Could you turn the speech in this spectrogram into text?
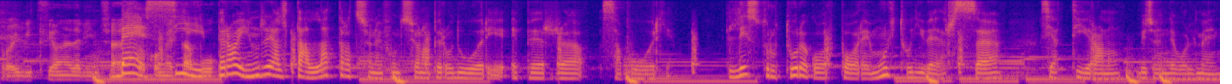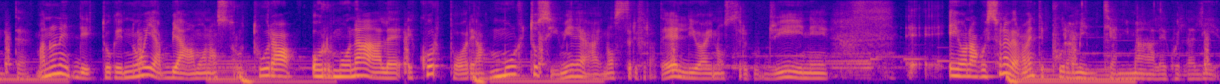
proibizione dell'incesto Beh come sì, tabù. però in realtà l'attrazione funziona per odori e per eh, sapori. Le strutture corporee molto diverse si attirano vicendevolmente, ma non è detto che noi abbiamo una struttura ormonale e corporea molto simile ai nostri fratelli o ai nostri cugini. È- una questione veramente puramente animale quella lì.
